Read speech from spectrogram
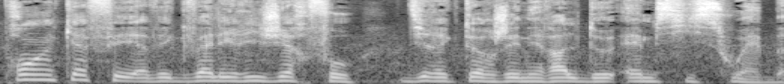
prend un café avec Valérie Gerfaux, directeur général de M6 Web.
